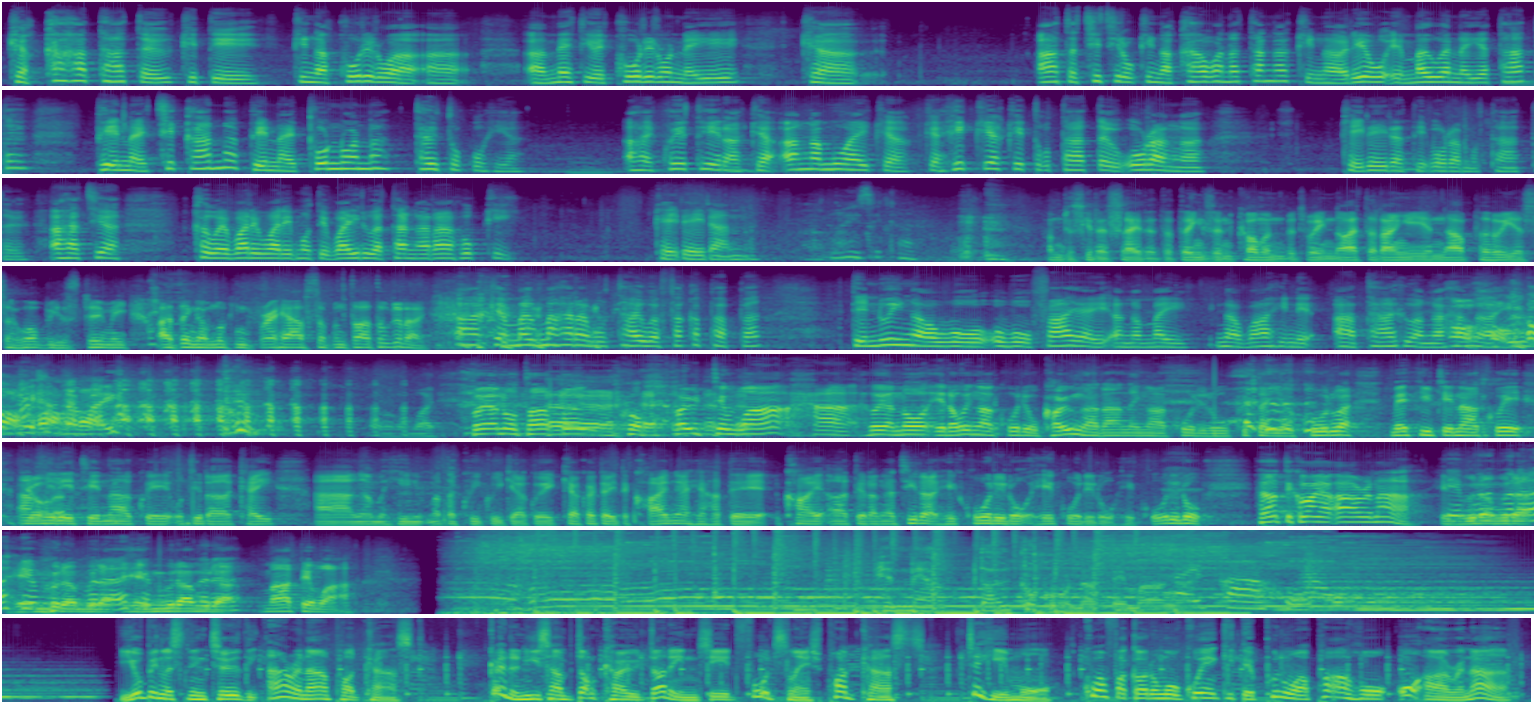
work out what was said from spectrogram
kia kaha tatou ki te, ki nga korero a, a, a Matthew e korero nei e, kia, Āta titiro ki ngā kāwanatanga, ki ngā reo e mau ana i a tātou, pēnā e tika ana, pēnā e pono ana, tautokohia. Āe, koia tērā, kia angamu ai, kia, kia hiki ake tō tātou oranga, kei reira te ora mō tātou. Ahatia, kaua e wareware mō te wairuatanga rā hoki, Kei reira ana. Wai tika. I'm just going to say that the things in common between Ngāi Te Rangi and Ngā Puhi are so obvious to me, I think I'm looking for a house up in Tātokerau. Ah, kia maumahara o tāua whakapapa, te nuinga o wō whāea i anga mai ngā wāhine ātaahua ngā hanga i hanga mai. Hoi anō tātou, kua pau te wā, hoi anō e rawe ngā kōrero kounga rānei ngā kōrero puta i a kōrua. Matthew, tēnā koe, Mere, tēnā koe, otirā kei ngā mihi matakuikui ki a koe. Ki a koutou i te kāinga, he aha te kai a te rangatira, he kōrero, he kōrero, he kōrero. He aha te kai a R&R? He muramura, he muramura, he muramura, mā te wā. He mea tautoko nā te māngai. Hai pāho. You've been listening to the R&R podcast. Go to newshub.co.nz forward slash podcasts to hear more. Kua whakarongo koe ki te punua pāho o R&R?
